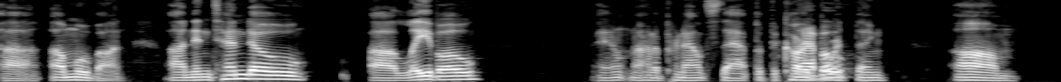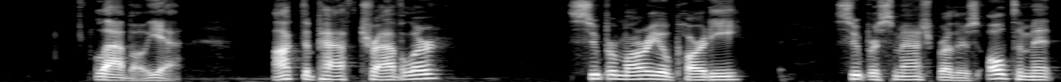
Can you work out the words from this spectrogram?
uh, I'll move on. Uh, Nintendo uh, Labo, I don't know how to pronounce that, but the cardboard Labo? thing. Um, Labo, yeah. Octopath Traveler, Super Mario Party, Super Smash Brothers Ultimate,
